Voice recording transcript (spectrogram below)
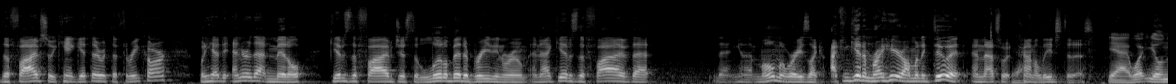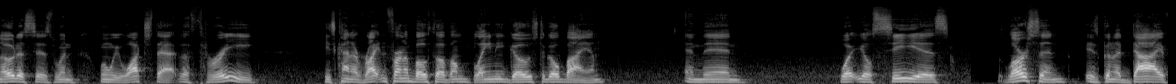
the five so he can't get there with the three car, but he had to enter that middle, gives the five just a little bit of breathing room, and that gives the five that that, you know, that moment where he's like, I can get him right here, I'm going to do it, and that's what yeah. kind of leads to this. Yeah, what you'll notice is when when we watch that, the three, he's kind of right in front of both of them. Blaney goes to go by him, and then what you'll see is Larson is going to dive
